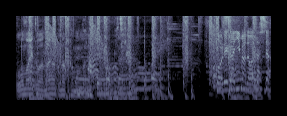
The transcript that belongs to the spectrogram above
お前とは長くなったもんだな dun, dun. これが今の私だ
